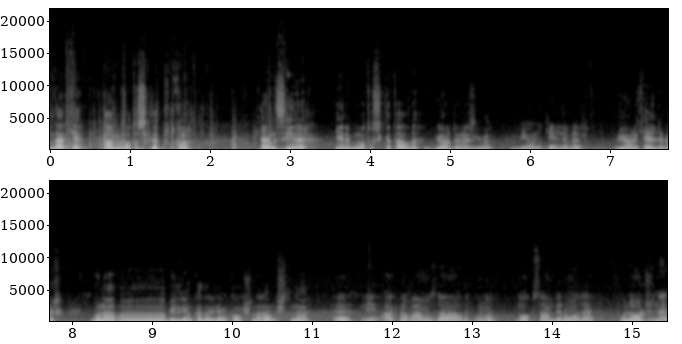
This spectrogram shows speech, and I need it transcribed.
Berke tam bir motosiklet tutkunu. Kendisi yine yeni bir motosiklet aldı. Gördüğünüz gibi. Bionic 51. Bionic 51. Bunu eee, bildiğim kadarıyla bir komşundan almıştın değil mi? Evet bir akrabamızdan aldık bunu. 91 model. Full orijinal.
